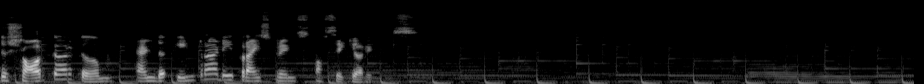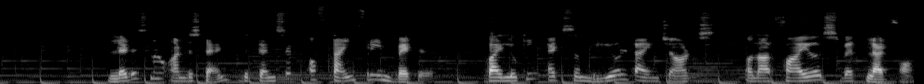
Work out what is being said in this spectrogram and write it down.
the shorter term and the intraday price trends of securities. Let us now understand the concept of time frame better by looking at some real-time charts on our FYERS web platform.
